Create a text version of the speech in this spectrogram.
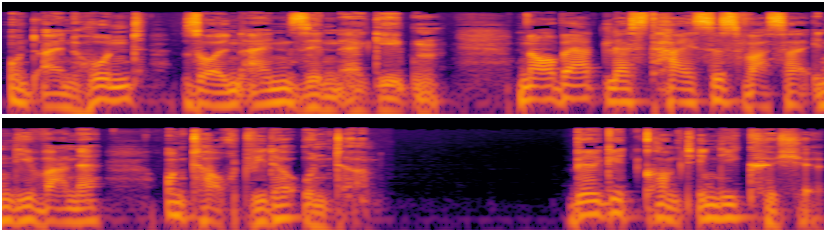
und ein Hund sollen einen Sinn ergeben. Norbert lässt heißes Wasser in die Wanne und taucht wieder unter. Birgit kommt in die Küche,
